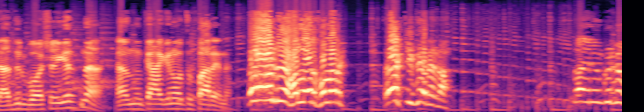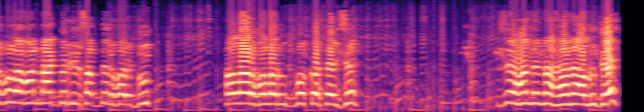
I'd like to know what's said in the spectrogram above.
দাদুর বয়স হয়ে গেছে না, এমন কাকের মতো পারে না। আরে, হলার হলার! এ, কি করে না? তাই এরকম করলে হলা আমার নাক ধরিয়ে সাপ দিলে পরে দুধ হলার হলার উদ্ভব করতে আইছে। যে হানে না হানে আলু দেয়।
